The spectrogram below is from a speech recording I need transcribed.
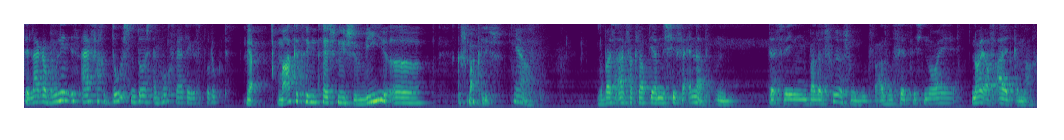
der Lagavulin ist einfach durch und durch ein hochwertiges Produkt. ja, marketingtechnisch wie äh, geschmacklich. Ja. Wobei ich einfach glaube, die haben nicht viel verändert. Und deswegen, weil das früher schon gut war. Also es ist jetzt nicht neu, neu auf alt gemacht.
